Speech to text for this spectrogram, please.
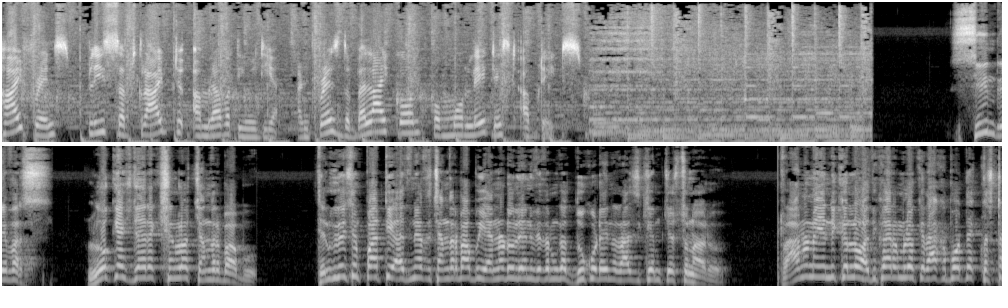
Hi friends please subscribe to Amaravati media and press the bell icon for more latest updates scene reverse Lokesh డైరెక్షన్లో చంద్రబాబు. తెలుగుదేశం పార్టీ అధినేత చంద్రబాబు ఎన్నడూ లేని విధంగా దూకుడైన రాజకీయం చేస్తున్నారు. రానున్న ఎన్నికల్లో అధికారంలోకి రాకపోతే క్లిష్ట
